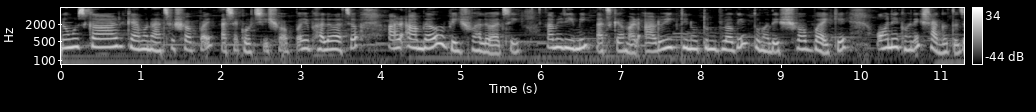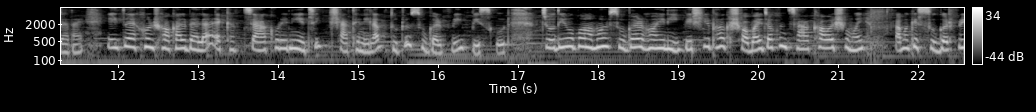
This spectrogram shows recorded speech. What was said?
নমস্কার, কেমন আছো সবাই? আশা করছি সবাই ভালো আছো, আর আমরাও বেশ ভালো আছি। আমি রিমি, আজকে আমার আরও একটি নতুন ব্লগে তোমাদের সবাইকে অনেক অনেক স্বাগত জানাই। এই তো এখন সকালবেলা এক কাপ চা করে নিয়েছি সাথে নিলাম দুটো সুগার ফ্রি বিস্কুট যদিও বা আমার সুগার হয়নি, বেশিরভাগ সবাই যখন চা খাওয়ার সময় আমাকে সুগার ফ্রি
